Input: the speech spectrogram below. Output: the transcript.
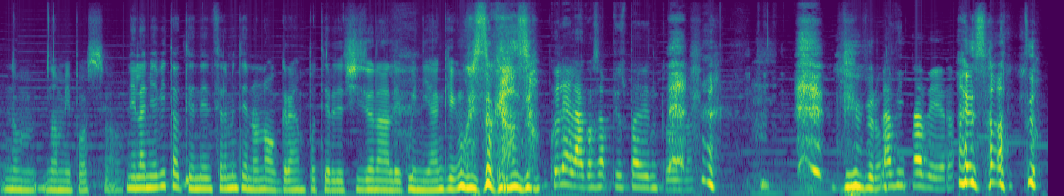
non, non mi posso. Nella mia vita tendenzialmente non ho gran potere decisionale, quindi anche in questo caso. Quella è la cosa più spaventosa. Vivrò. La vita vera. Esatto.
